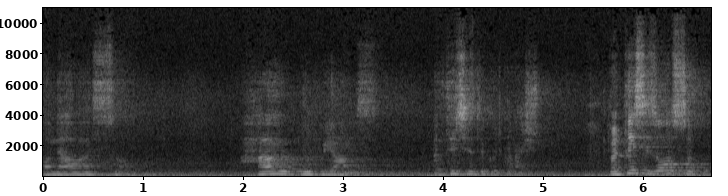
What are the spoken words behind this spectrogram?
on our soul. How would we answer? Well, this is the good question. But this is also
